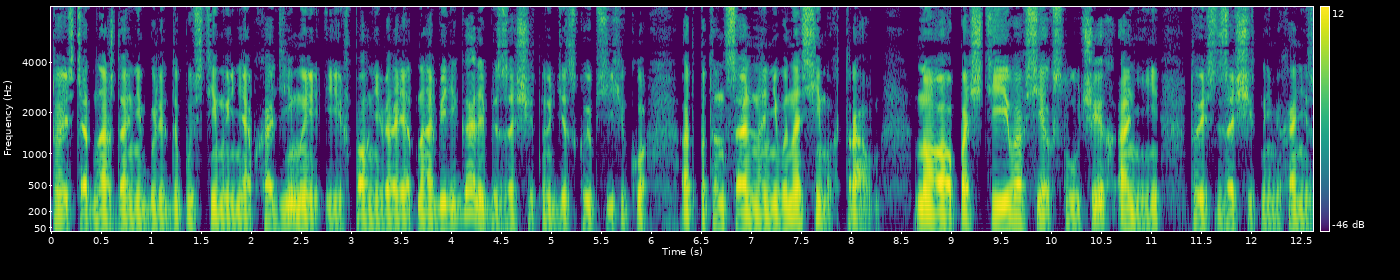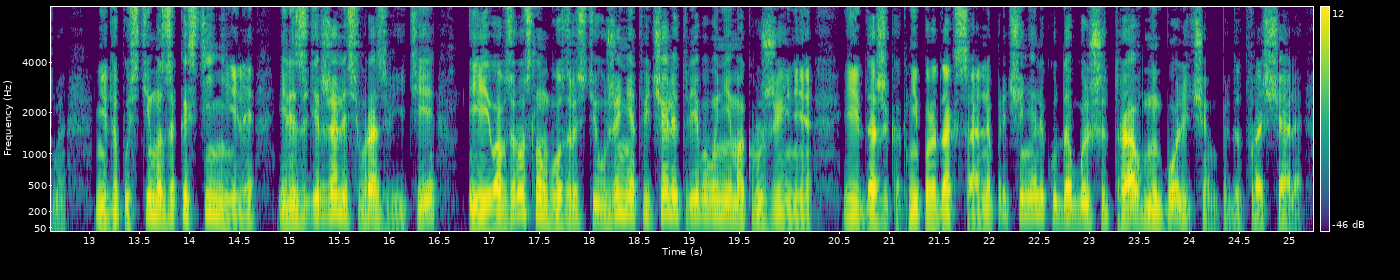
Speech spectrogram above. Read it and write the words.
то есть однажды они были допустимы и необходимы и вполне вероятно оберегали беззащитную детскую психику от потенциально невыносимых травм, но почти во всех случаях они, то есть защитные механизмы, недопустимо закостенели или задержались в развитии и во взрослом возрасте уже не отвечали требованиям окружения и даже, как ни парадоксально, причиняли куда больше травм и боли, чем предотвращали –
